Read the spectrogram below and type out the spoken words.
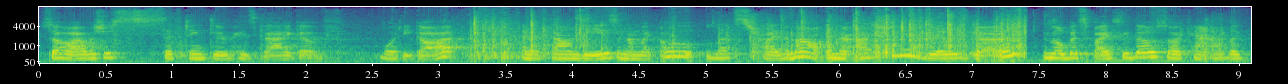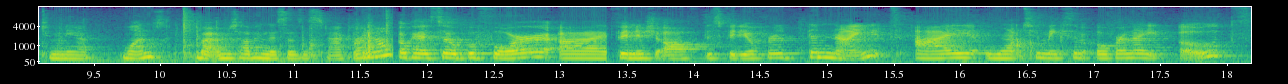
So I was just sifting through his bag of what he got and I found these and I'm like oh let's try them out. And they're actually really good. A little bit spicy though so I can't have like too many at once. But I'm just having this as a snack right now. Okay so before I finish off this video for the night I want to make some overnight oats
